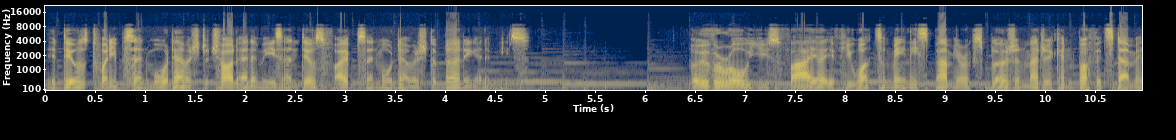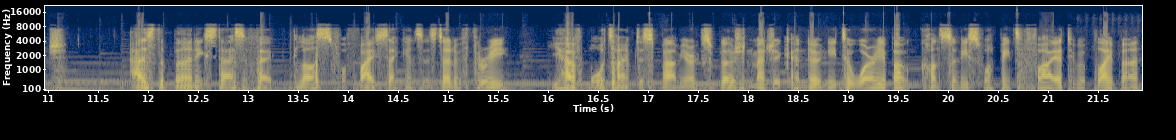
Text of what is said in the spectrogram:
it deals 20% more damage to charred enemies and deals 5% more damage to burning enemies. Overall, use fire if you want to mainly spam your explosion magic and buff its damage. As the burning status effect lasts for 5 seconds instead of 3, you have more time to spam your explosion magic and don't need to worry about constantly swapping to fire to apply burn.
